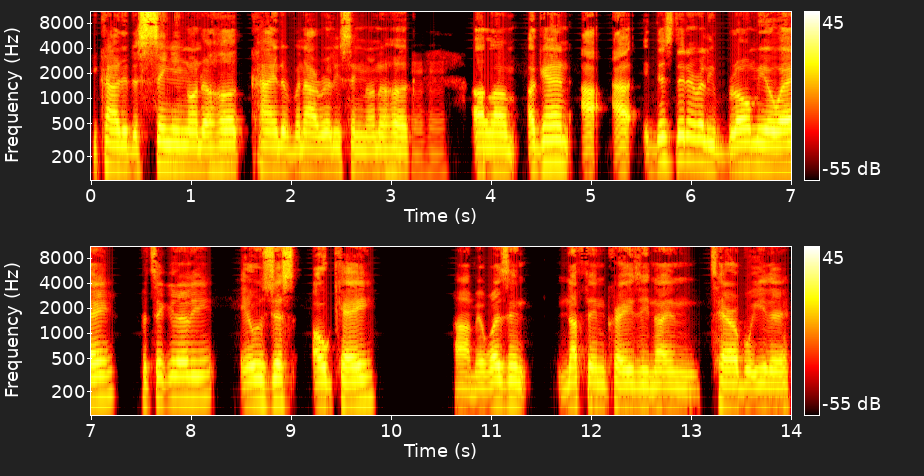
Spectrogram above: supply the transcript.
He kind of did the singing on the hook, kind of, but not really singing on the hook. hmm Um, again, I, I, this didn't really blow me away particularly. It was just okay. Um, it wasn't nothing crazy, nothing terrible either.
